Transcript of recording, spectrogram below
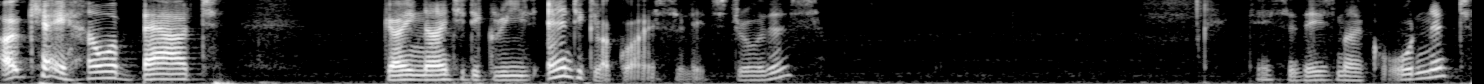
Okay, how about going 90 degrees anti-clockwise? So let's draw this. Okay, so there's my coordinate.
